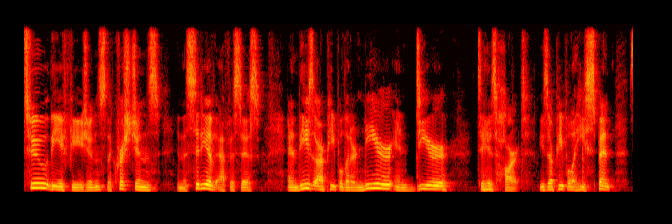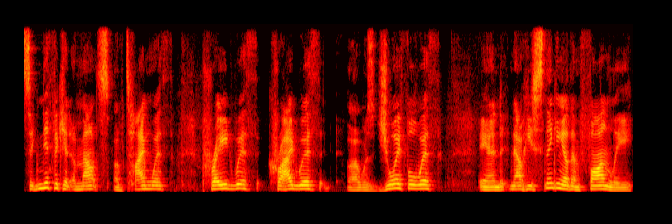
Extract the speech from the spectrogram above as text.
to the Ephesians, the Christians in the city of Ephesus. And these are people that are near and dear to his heart. These are people that he spent significant amounts of time with, prayed with, cried with, uh, was joyful with. And now he's thinking of them fondly,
